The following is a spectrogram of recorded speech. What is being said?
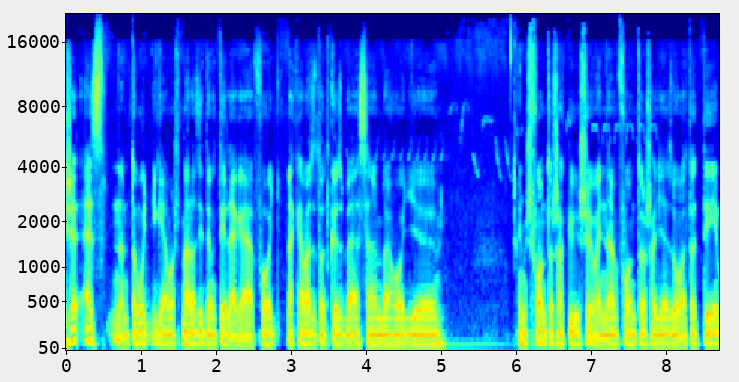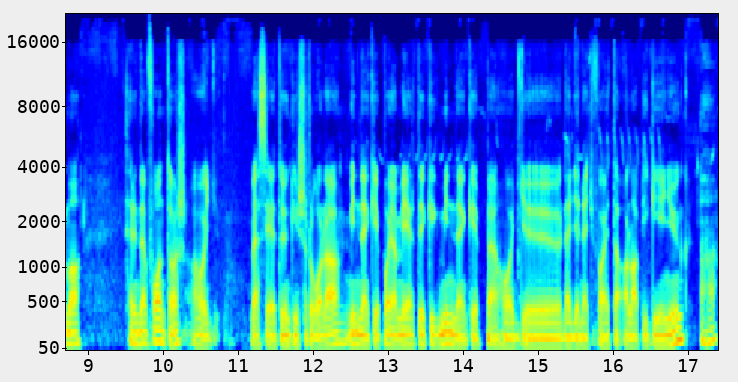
És ez, nem tudom, úgy igen, most már az időnk tényleg elfogy. Nekem az jutott közbe eszembe, hogy, hogy most fontos a külső, vagy nem fontos, hogy ez volt a téma. Szerintem fontos, ahogy beszéltünk is róla, mindenképp olyan mértékig mindenképpen, hogy legyen egyfajta alapigényünk, Aha.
